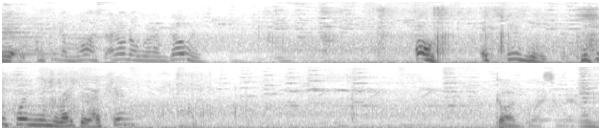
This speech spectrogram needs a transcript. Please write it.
Wait, I think I'm lost. I don't know where I'm going. Oh, excuse me. Could you point me in the right direction? God bless America.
